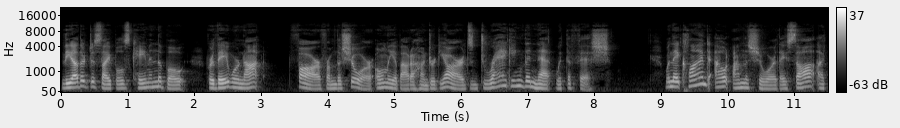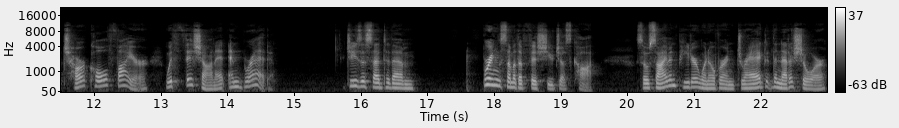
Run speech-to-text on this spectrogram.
The other disciples came in the boat, for they were not far from the shore, only about a hundred yards, dragging the net with the fish. When they climbed out on the shore, they saw a charcoal fire with fish on it and bread. Jesus said to them, Bring some of the fish you just caught. So Simon Peter went over and dragged the net ashore,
